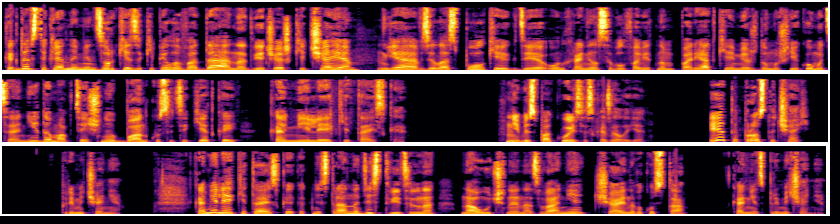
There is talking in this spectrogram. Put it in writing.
Когда в стеклянной мензурке закипела вода на две чашки чая, я взяла с полки, где он хранился в алфавитном порядке между мышьяком и цианидом, аптечную банку с этикеткой «Камелия китайская». «Не беспокойся», — сказала я. «Это просто чай». Примечание. Камелия китайская, как ни странно, действительно научное название чайного куста. Конец примечания.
